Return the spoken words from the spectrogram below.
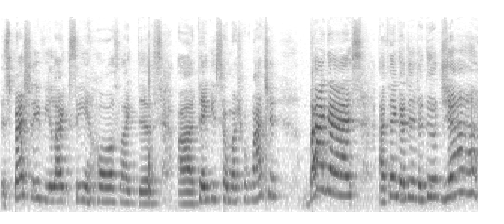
especially if you like seeing hauls like this. Uh, thank you so much for watching. Bye, guys. I think I did a good job.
